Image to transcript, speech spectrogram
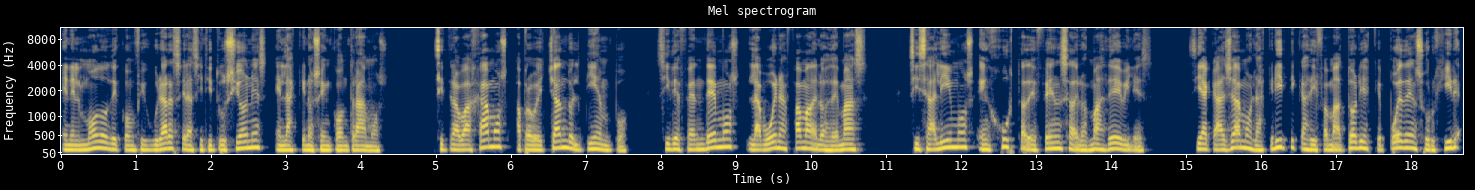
en el modo de configurarse las instituciones en las que nos encontramos, si trabajamos aprovechando el tiempo, si defendemos la buena fama de los demás, si salimos en justa defensa de los más débiles, si acallamos las críticas difamatorias que pueden surgir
